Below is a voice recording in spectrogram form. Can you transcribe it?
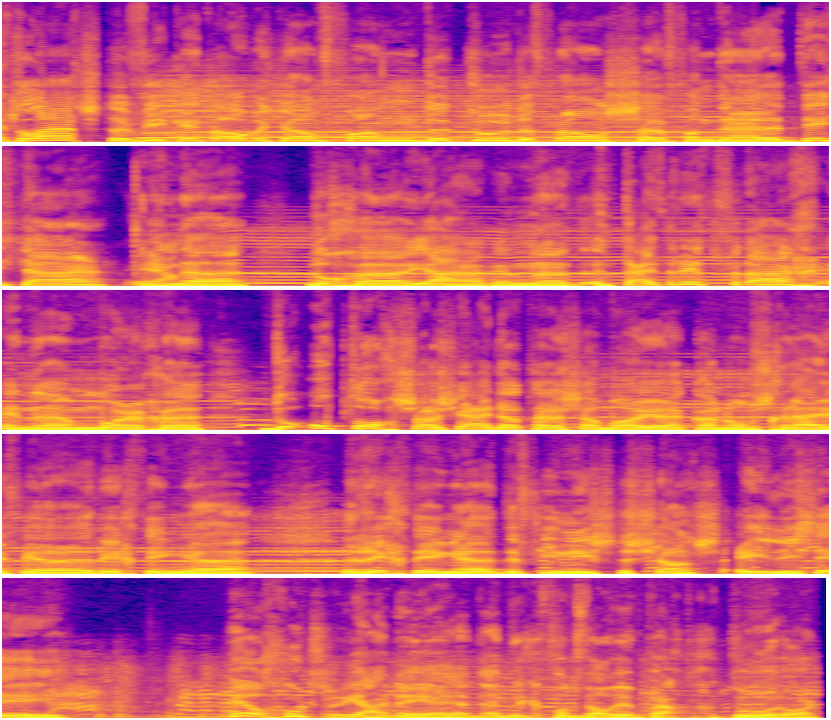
Het laatste weekend, Albert-Jan, van de Tour de France eh, van eh, dit jaar. En eh, nog ja, een, een, tijdrit vandaag. En morgen de optocht, zoals jij dat zo mooi kan omschrijven... richting, richting de finish, de Champs-Élysées. Heel goed. Ja, nee, ik vond het wel weer een prachtige Tour, hoor.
